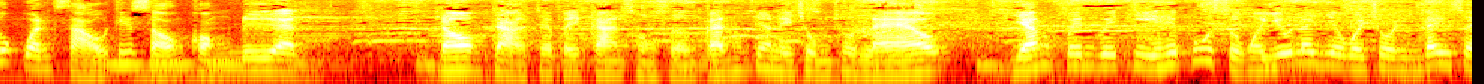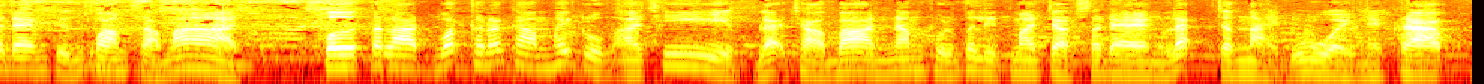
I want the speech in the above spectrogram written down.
ทุกวันเสาร์ที่ 2 ของเดือน นอกจากจะเป็นการส่งเสริมการท่องเที่ยวในชุมชนแล้ว ยังเป็นเวทีให้ผู้สูงอายุและเยาวชนได้แสดงถึงความสามารถ เปิดตลาดวัฒนธรรมให้กลุ่มอาชีพ และชาวบ้านนำผลผลิตมาจัดแสดงและจำหน่ายด้วยนะครับ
